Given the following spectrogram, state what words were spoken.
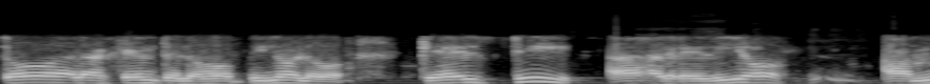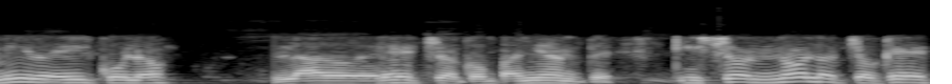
toda la gente, los opinólogos, que él sí agredió a mi vehículo, lado derecho, acompañante, y yo no lo choqué,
